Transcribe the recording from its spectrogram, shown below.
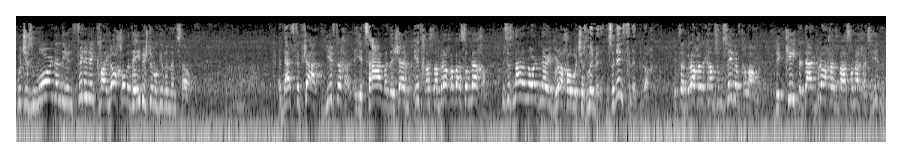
which is more than the infinity klayochel that the will give him himself. And that's the pshat. This is not an ordinary bracha which is limited. It's an infinite bracha. It's a bracha that comes from the of kalam. The key to that bracha is basamecha. It's hidden.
